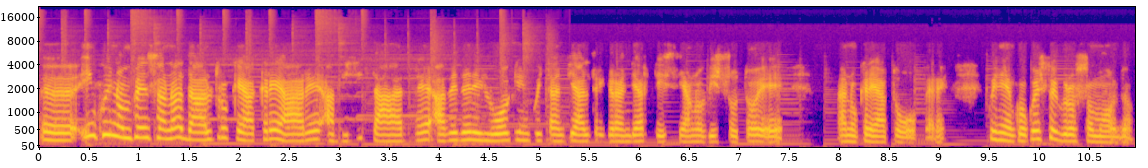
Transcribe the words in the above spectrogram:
Eh, in cui non pensano ad altro che a creare, a visitare, a vedere i luoghi in cui tanti altri grandi artisti hanno vissuto e hanno creato opere. Quindi ecco, questo è grosso modo.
